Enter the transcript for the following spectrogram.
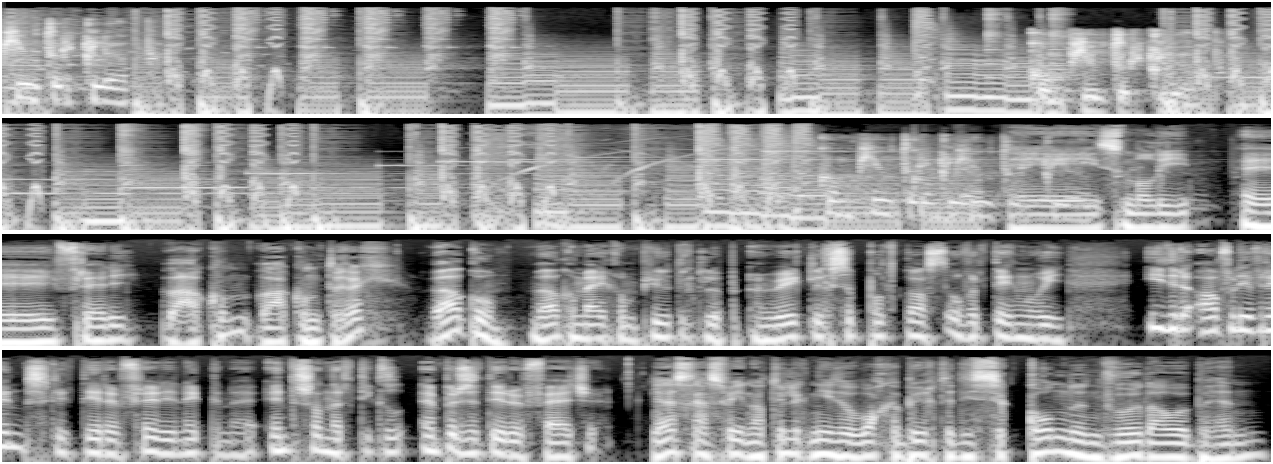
Computer Club. Computer Club. Hey Smolly, Hey Freddy. welkom, welkom terug. Welkom, welkom bij Computer Club, een wekelijkse podcast over technologie. Iedere aflevering selecteren Freddy en ik een eh, interessant artikel en presenteren een feitje. Luisteraars weten natuurlijk niet zo wat gebeurt er die seconden voordat we beginnen.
